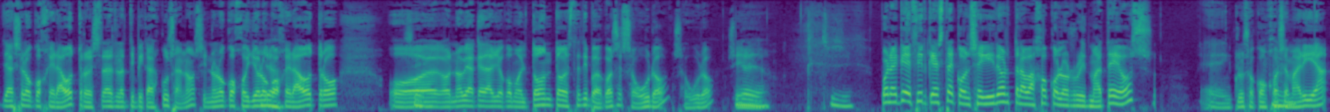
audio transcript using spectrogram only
ya se lo cogerá otro. Esta es la típica excusa, ¿no? Si no lo cojo yo, lo Ya. cogerá otro. O, Sí. o no voy a quedar yo como el tonto. Este tipo de cosas, seguro, seguro. Sí. Sí, sí. Bueno, hay que decir que este conseguidor trabajó con los Ruiz Mateos, eh, incluso con José Ujú. María.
